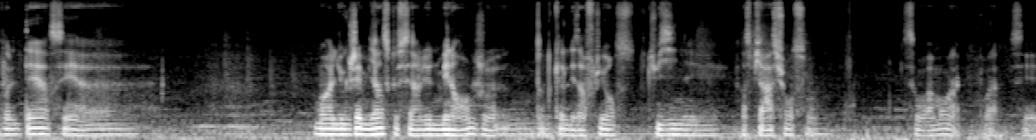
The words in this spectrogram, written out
Voltaire, c'est euh, moi un lieu que j'aime bien parce que c'est un lieu de mélange euh, dans lequel les influences cuisine et inspiration sont, sont vraiment là. Voilà, c'est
